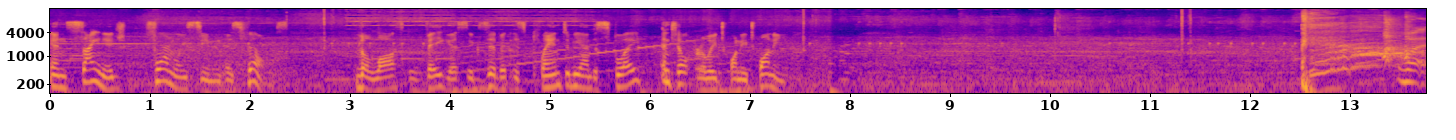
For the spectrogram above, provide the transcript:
and signage formerly seen in his films. The Las Vegas exhibit is planned to be on display until early 2020. What?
